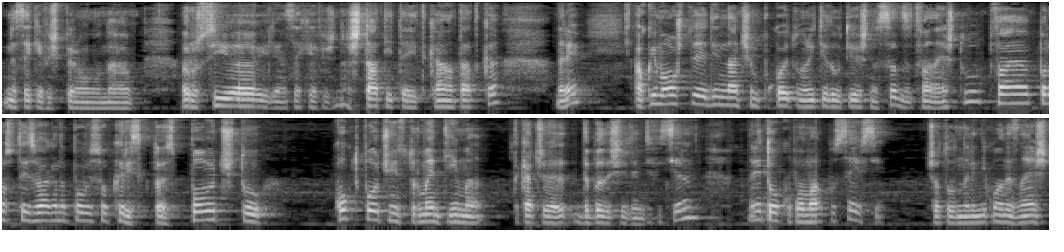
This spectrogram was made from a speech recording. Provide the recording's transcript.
не се кефиш примерно на Русия или не се кефиш на Штатите и така нататък, нали, ако има още един начин по който нали, ти да отидеш на съд за това нещо, това е просто те излага на по-висок риск. Тоест, повечето, колкото повече инструменти има, така че да бъдеш идентифициран, нали, толкова по-малко сейф си. Защото нали, никога не знаеш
